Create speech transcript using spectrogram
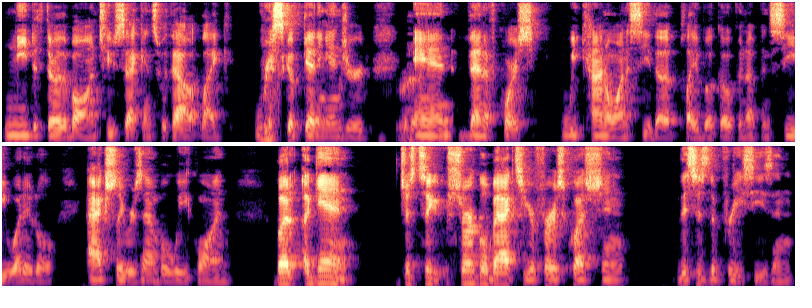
need to throw the ball in two seconds without like risk of getting injured. Right. And then, of course, we kind of want to see the playbook open up and see what it'll actually resemble week one. But again, just to circle back to your first question, this is the preseason.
